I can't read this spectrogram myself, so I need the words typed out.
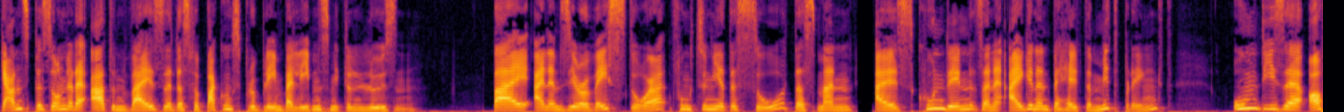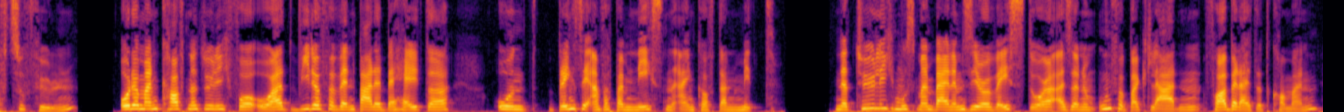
ganz besondere Art und Weise das Verpackungsproblem bei Lebensmitteln lösen. Bei einem Zero Waste Store funktioniert es so, dass man als Kundin seine eigenen Behälter mitbringt, um diese aufzufüllen. Oder man kauft natürlich vor Ort wiederverwendbare Behälter und bring sie einfach beim nächsten Einkauf dann mit. Natürlich muss man bei einem Zero Waste Store, also einem Unverpacktladen, vorbereitet kommen.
